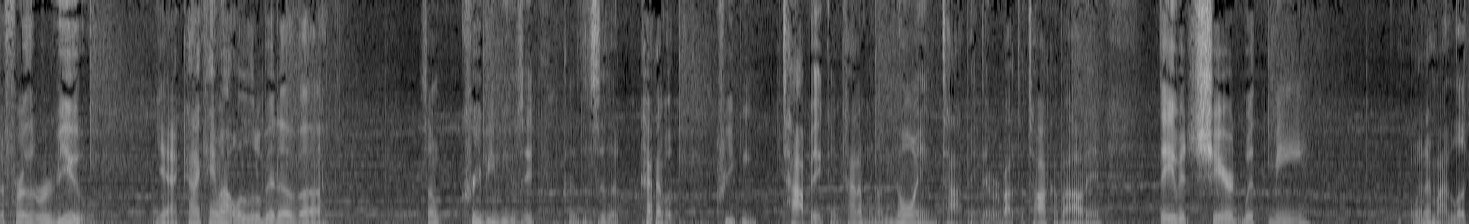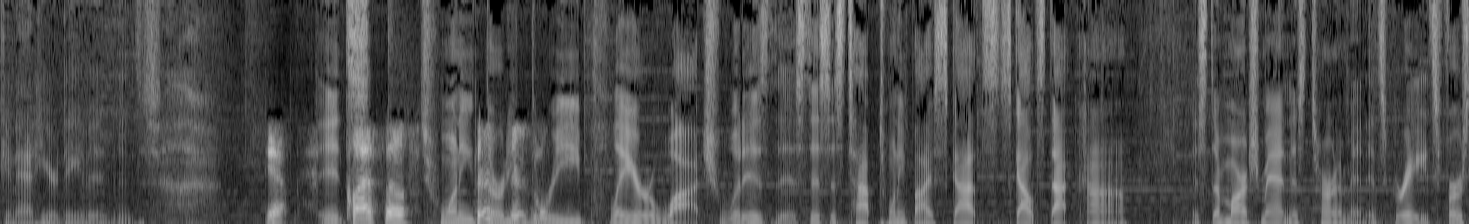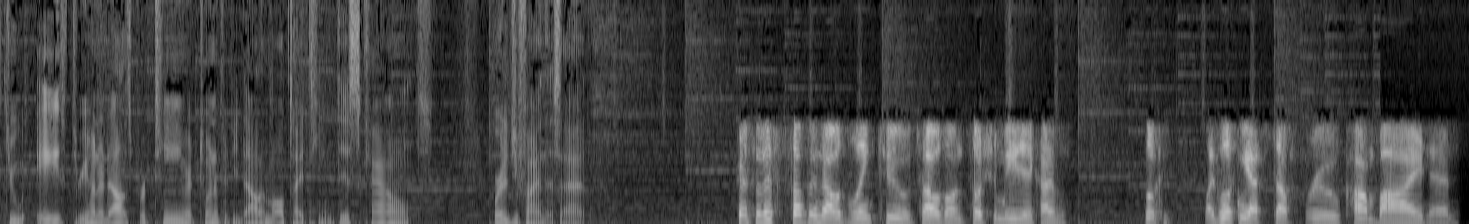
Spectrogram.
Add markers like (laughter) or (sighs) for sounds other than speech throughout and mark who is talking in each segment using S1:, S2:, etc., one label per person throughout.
S1: After further review, yeah, it kind of came out with a little bit of uh, some creepy music because this is a kind of a creepy topic and kind of an annoying topic that we're about to talk about. And David shared with me. What am I looking at here, David? It's,
S2: Yeah.
S1: it's
S2: Class of
S1: 2033 player watch. What is this? This is top 25 scouts scouts.com. It's the March Madness tournament. It's grades first through eighth, $300 per team or $250 multi-team discount. Where did you find this at?
S2: Okay, so this is something that was linked to. So I was on social media, kind of look like looking at stuff through Combine, and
